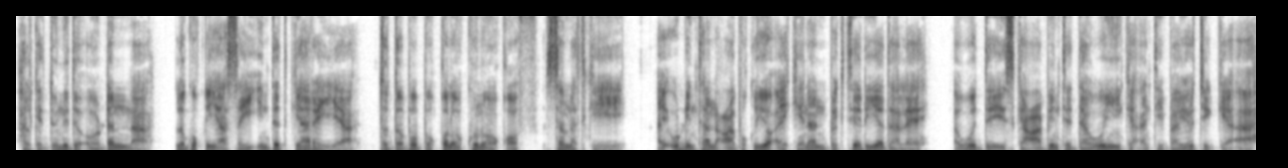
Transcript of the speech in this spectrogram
halka dunida oo dhanna lagu qiyaasay in dad gaaraya toddoba boqoloo kun oo qof sannadkii ay u dhintaan caabuqyo ay keenaan bakteriyada leh awoodda iska caabinta daawooyinka antibayotigga ah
